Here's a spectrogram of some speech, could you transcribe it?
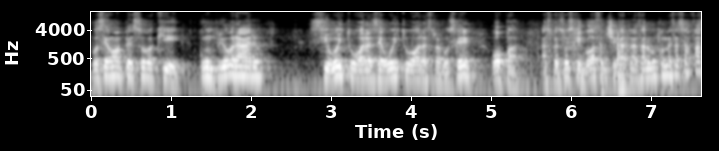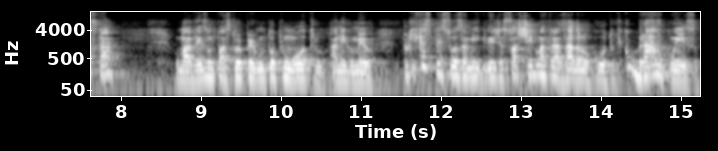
você é uma pessoa que cumpre horário, se 8 horas é 8 horas para você, opa, as pessoas que gostam de chegar atrasado vão começar a se afastar. Uma vez um pastor perguntou para um outro amigo meu: por que, que as pessoas da minha igreja só chegam atrasadas no culto? Eu fico bravo com isso.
